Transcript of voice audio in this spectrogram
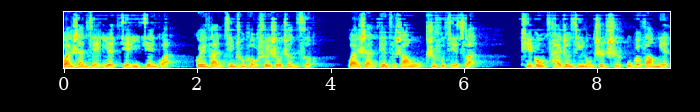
完善检验检疫监管，规范进出口税收政策，完善电子商务支付结算，提供财政金融支持五个方面，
